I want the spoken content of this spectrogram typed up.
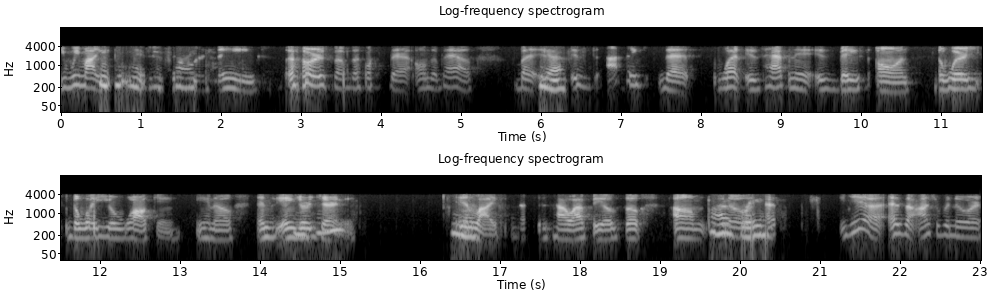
We might mm-hmm. do similar things or something like that on the path. But it's, yeah. it's I think that what is happening is based on the where the way you're walking, you know, and in your mm-hmm. journey yeah. in life. That is how I feel. So, um, I you know, as, yeah, as an entrepreneur,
